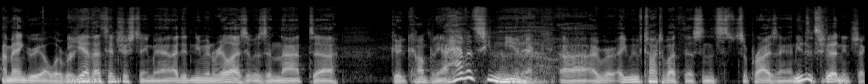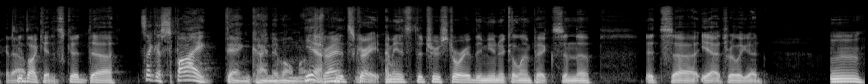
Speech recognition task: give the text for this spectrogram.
I'm angry all over Yeah, again. that's interesting, man. I didn't even realize it was in that uh, good company. I haven't seen Munich. Uh, I, re- we've talked about this, and it's surprising. I need, Munich's to, good. Need to check it out. You'd like it. It's good. Uh, it's like a spy thing, kind of almost. yeah, right? it's great. I mean, it's the true story of the Munich Olympics, and the it's uh, yeah, it's really good. Mm.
